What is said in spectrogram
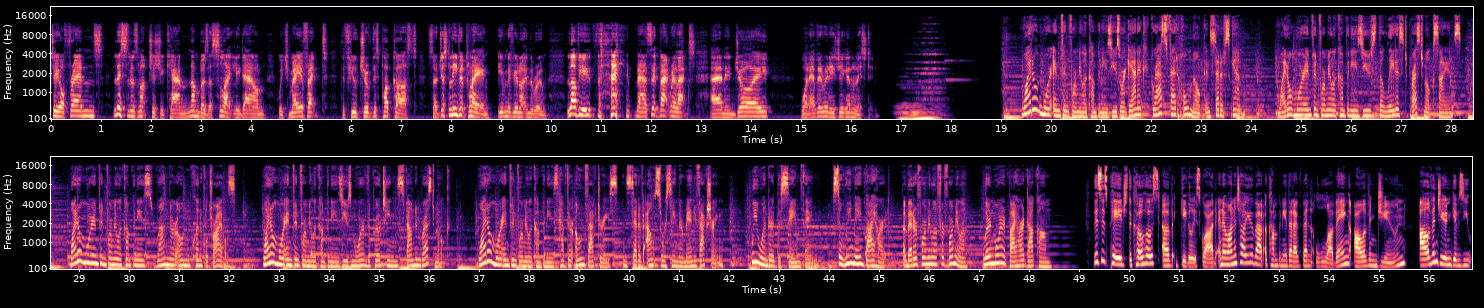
to your friends. Listen as much as you can. Numbers are slightly down, which may affect the future of this podcast. So just leave it playing, even if you're not in the room. Love you. now sit back, relax, and enjoy whatever it is you're going to listen to. Why don't more infant formula companies use organic, grass fed whole milk instead of skim? Why don't more infant formula companies use the latest breast milk science? Why don't more infant formula companies run their own clinical trials? Why don't more infant formula companies use more of the proteins found in breast milk? Why don't more infant formula companies have their own factories instead of outsourcing their manufacturing? We wondered the same thing. So we made ByHeart, a better formula for formula. Learn more at byheart.com. This is Paige, the co-host of Giggly Squad, and I want to tell you about a company that I've been loving, Olive and June. Olive and June gives you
